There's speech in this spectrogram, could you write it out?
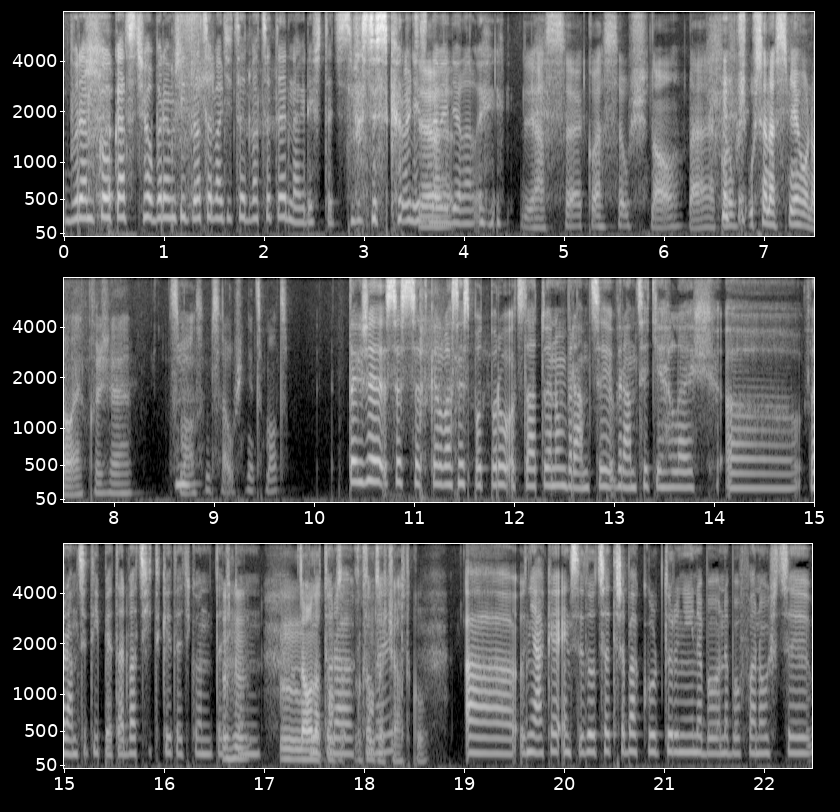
budeme koukat, z čeho budeme žít v roce 2021, když teď jsme si skoro nic Tě, nevydělali. Já se, jako já se už, no, ne, jako už, už se nesměju, no, jakože smál hmm. jsem se už nic moc. Takže se setkal vlastně s podporou od státu jenom v rámci, v rámci těchto, uh, v rámci té 25 teďkon, teďkon mm-hmm. No, na tom, na tom začátku. A nějaké instituce třeba kulturní nebo, nebo fanoušci,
